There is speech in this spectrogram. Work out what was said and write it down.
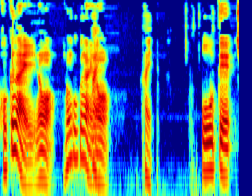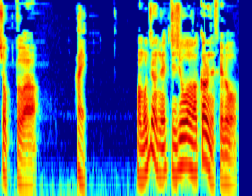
国内の、日本国内のはい。大手ショップは、はい。まあもちろんね、事情はわかるんですけど、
